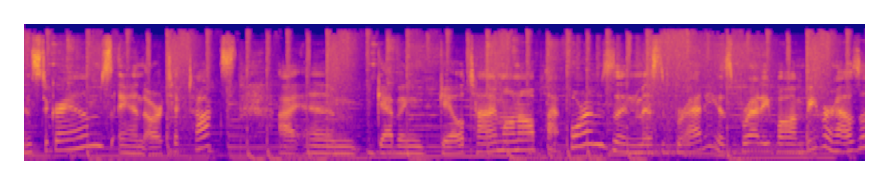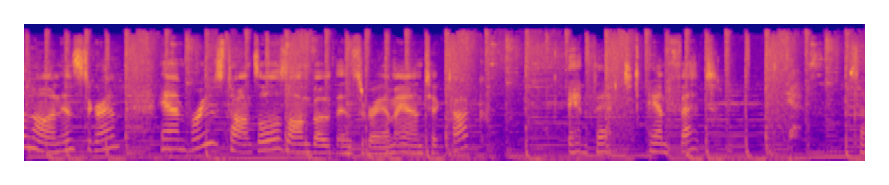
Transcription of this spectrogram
Instagrams and our TikToks. I am Gavin Gale Time on all platforms, and Miss Bratty is Bratty Von Beaverhausen on Instagram, and Bruce Tonsils on both Instagram and TikTok, And Fet. and Fet. Yes. So,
